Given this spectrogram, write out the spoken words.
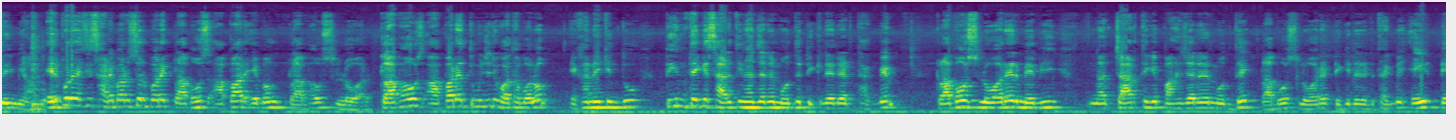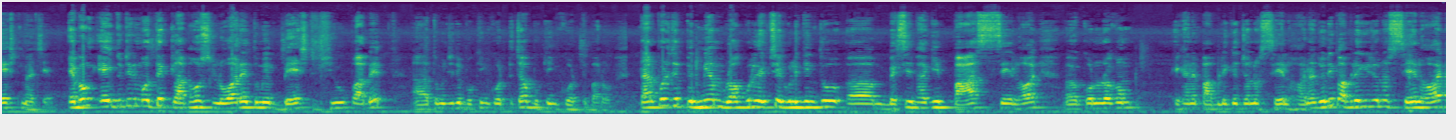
প্রিমিয়াম এরপরে আসি সাড়ে বারোশোর পরে ক্লাব হাউস আপার এবং club house lower club house আপারে তুমি যদি কথা বলো, এখানে কিন্তু তিন থেকে সাড়ে তিন হাজারের মধ্যে টিকিটের রেট থাকবে। ক্লাব হাউস লোয়ারের মেবি চার থেকে পাঁচ হাজারের মধ্যে ক্লাব হাউস লোয়ারের টিকিটের রেট থাকবে এই টেস্ট ম্যাচে। এবং এই দুটির মধ্যে ক্লাব হাউস লোয়ারে তুমি বেস্ট ভিউ পাবে তুমি যদি বুকিং করতে চাও বুকিং করতে পারো। তারপরে যে প্রিমিয়াম ব্লকগুলি দেখছি, এগুলি কিন্তু বেশিরভাগই পাস সেল হয় কোনো রকম এখানে পাবলিকের জন্য সেল হয় না। যদি পাবলিকের জন্য সেল হয়,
